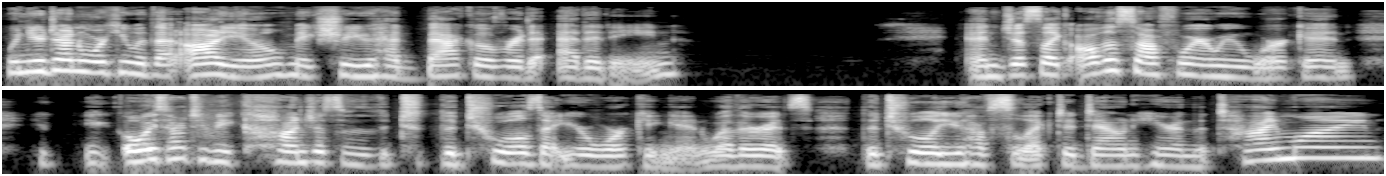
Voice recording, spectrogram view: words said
When you're done working with that audio, make sure you head back over to editing. And just like all the software we work in, you, you always have to be conscious of the, the tools that you're working in, whether it's the tool you have selected down here in the timeline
